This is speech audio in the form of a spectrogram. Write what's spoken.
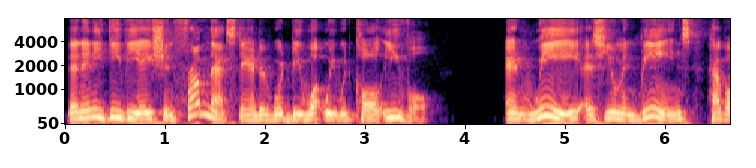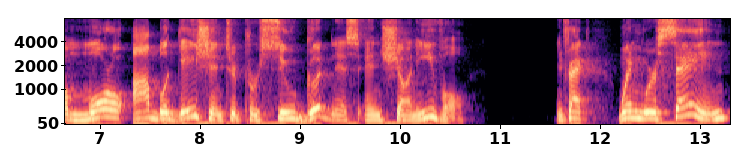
then any deviation from that standard would be what we would call evil. And we, as human beings, have a moral obligation to pursue goodness and shun evil. In fact, when we're saying,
